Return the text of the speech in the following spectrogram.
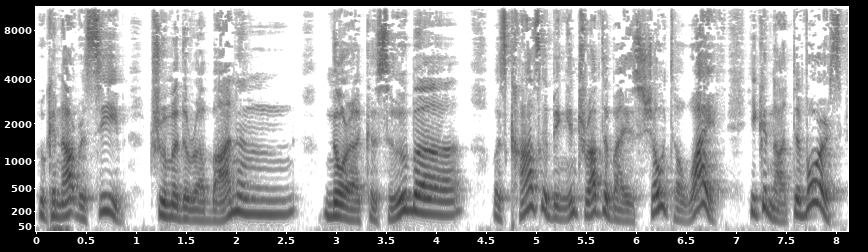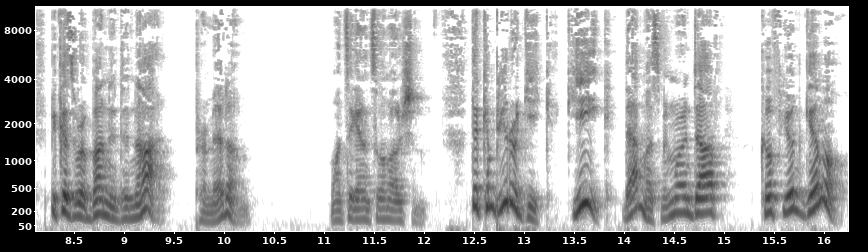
who cannot receive Truma the Rabbanan, nor a Kasuba, was constantly being interrupted by his Shota wife he could not divorce because Rabbanan did not permit him. Once again in slow motion. The computer geek, geek, that must be we're in Daf Kuf Yud Gimel.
